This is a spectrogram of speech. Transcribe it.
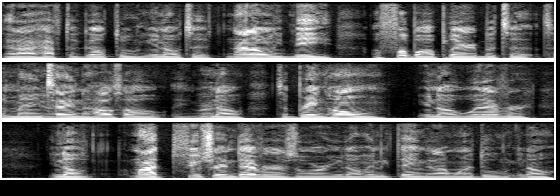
that I have to go through, you know, to not only be a football player, but to to maintain the household, and you know, to bring home, you know, whatever, you know, my future endeavors or you know anything that I want to do, you know,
